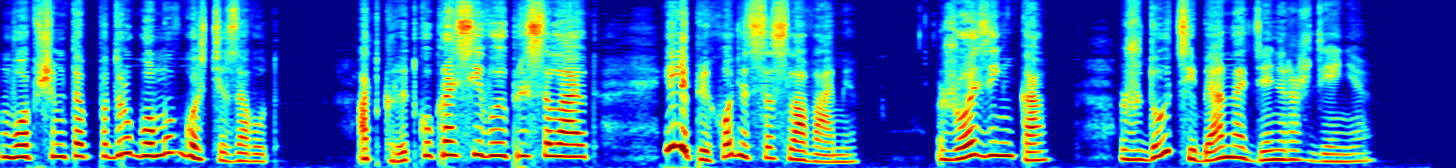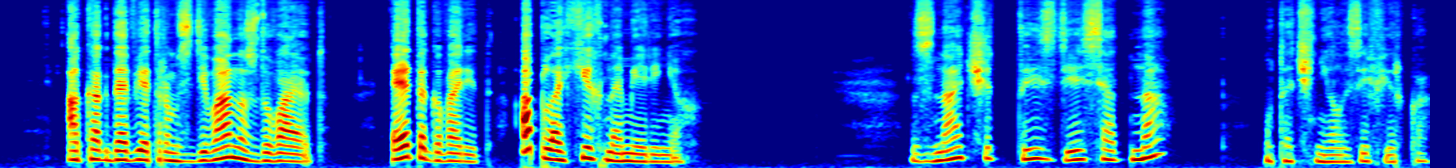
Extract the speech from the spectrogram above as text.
В общем-то, по-другому в гости зовут. Открытку красивую присылают или приходят со словами. «Жозенька, жду тебя на день рождения». А когда ветром с дивана сдувают, это говорит о плохих намерениях. «Значит, ты здесь одна?» — уточнила Зефирка.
